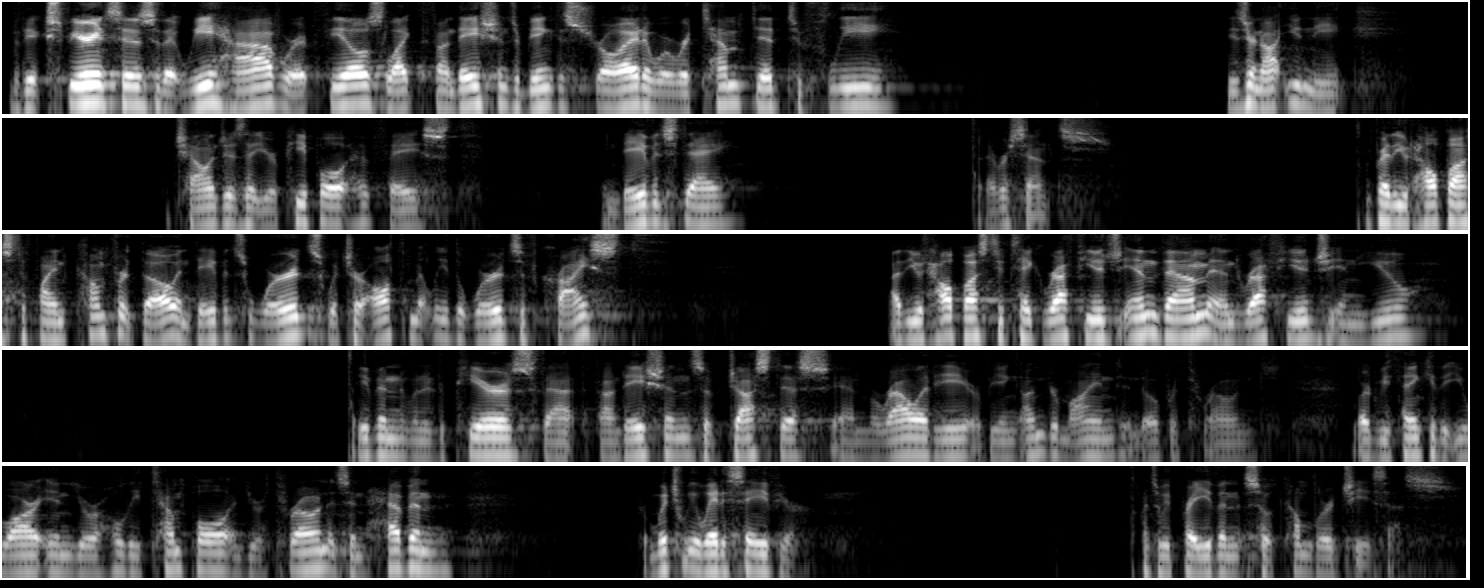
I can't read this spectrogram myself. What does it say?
But the experiences that we have where it feels like the foundations are being destroyed or where we're tempted to flee, these are not unique. The challenges that your people have faced in David's day and ever since. I pray that you'd help us to find comfort, though, in David's words, which are ultimately the words of Christ. Uh, that you'd help us to take refuge in them and refuge in you. Even when it appears that the foundations of justice and morality are being undermined and overthrown. Lord, we thank you that you are in your holy temple and your throne is in heaven, from which we await a Savior. And so we pray, even so, come, Lord Jesus.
